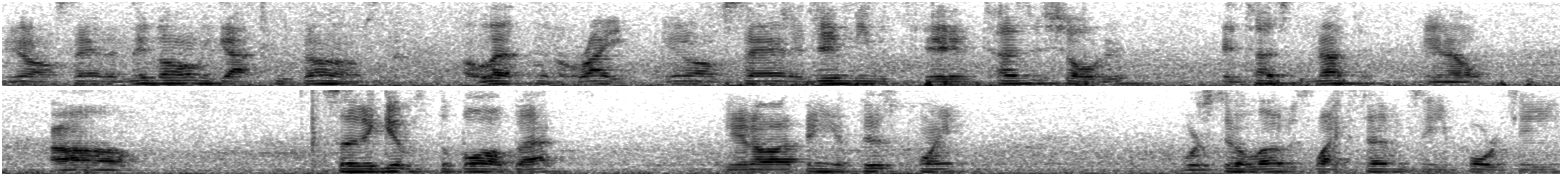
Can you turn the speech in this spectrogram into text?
You know what I'm saying? The nigga only got two thumbs, a left and a right. You know what I'm saying? It didn't even it didn't touch his shoulder. It touched nothing. You know. Um, so they give us the ball back. You know, I think at this point we're still up. It's like 17-14.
